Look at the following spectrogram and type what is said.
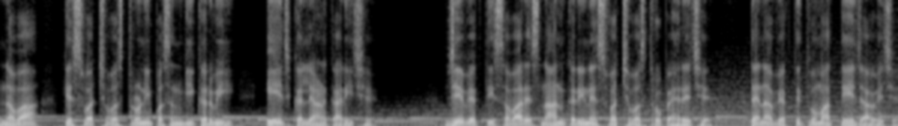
નવા કે સ્વચ્છ વસ્ત્રોની પસંદગી કરવી એ જ કલ્યાણકારી છે. જે વ્યક્તિ સવારે સ્નાન કરીને સ્વચ્છ વસ્ત્રો પહેરે છે, તેના વ્યક્તિત્વમાં તેજ આવે છે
